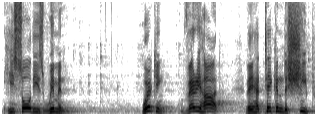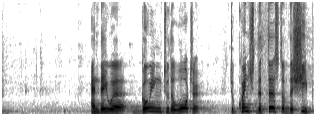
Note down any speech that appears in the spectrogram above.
he saw these women working very hard, they had taken the sheep and they were going to the water to quench the thirst of the sheep.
